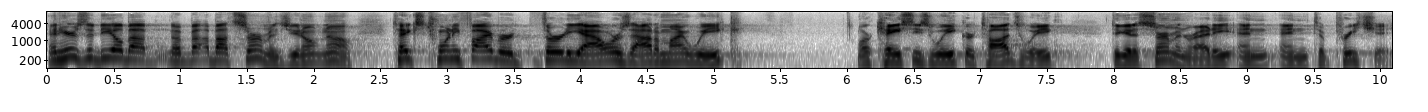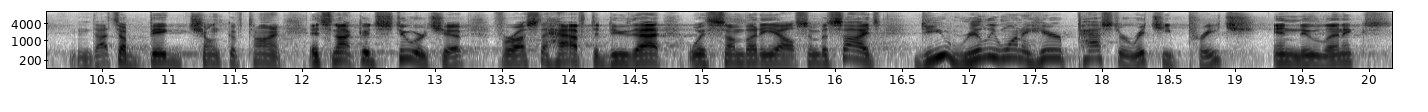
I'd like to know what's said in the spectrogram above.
And here's the deal about, about, about sermons you don't know. It takes 25 or 30 hours out of my week, or Casey's week, or Todd's week, to get a sermon ready and, and to preach it. And that's a big chunk of time. It's not good stewardship for us to have to do that with somebody else. And besides, do you really want to hear Pastor Richie preach in New Lenox?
